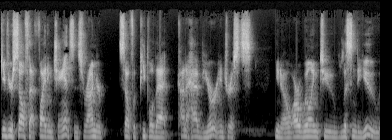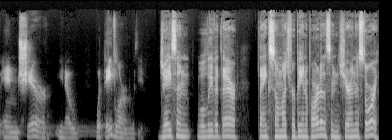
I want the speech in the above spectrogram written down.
Give yourself that fighting chance and surround yourself with people that kind of have your interests, you know, are willing to listen to you and share, you know, what they've learned with you. Jason, we'll leave it there. Thanks so much for being a part of this and sharing this story.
